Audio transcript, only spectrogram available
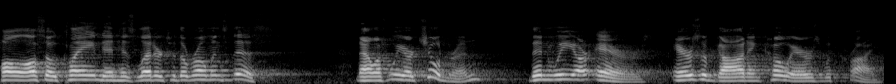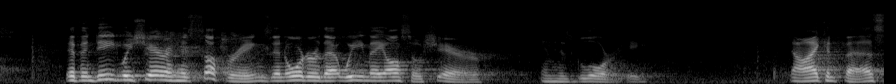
Paul also claimed in his letter to the Romans this Now, if we are children, then we are heirs, heirs of God and co heirs with Christ. If indeed we share in his sufferings, in order that we may also share in his glory. Now, I confess,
